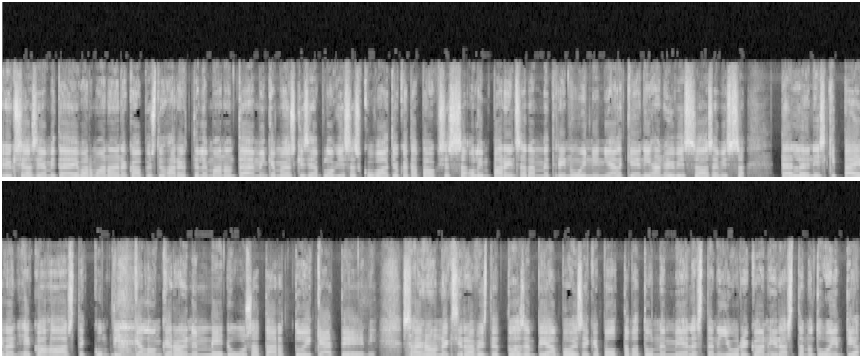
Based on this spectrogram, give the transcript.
yksi asia, mitä ei varmaan ainakaan pysty harjoittelemaan, on tämä, minkä myöskin siellä blogissa kuvaat. Joka tapauksessa olin parin sadan metrin uinnin jälkeen ihan hyvissä asemissa. Tällöin iski päivän eka haaste, kun pitkälonkeroinen meduusa tarttui käteeni. Sain onneksi ravistettua sen pian pois, eikä polttava tunne mielestäni juurikaan hidastanut uintia.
